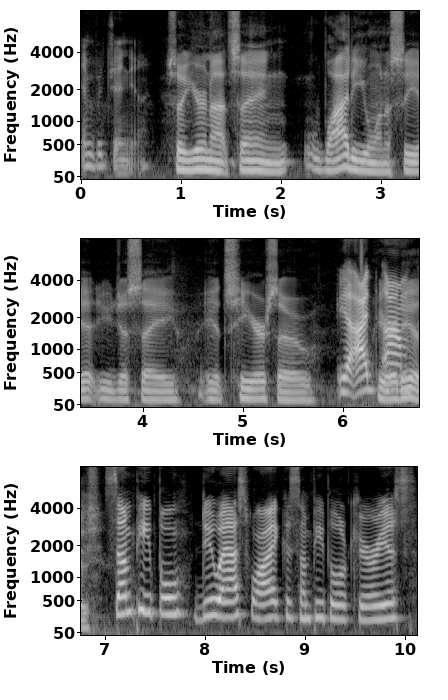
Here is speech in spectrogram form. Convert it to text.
in Virginia. So you're not saying why do you want to see it? You just say it's here, so Yeah, I Here it um, is. Some people do ask why because some people are curious,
